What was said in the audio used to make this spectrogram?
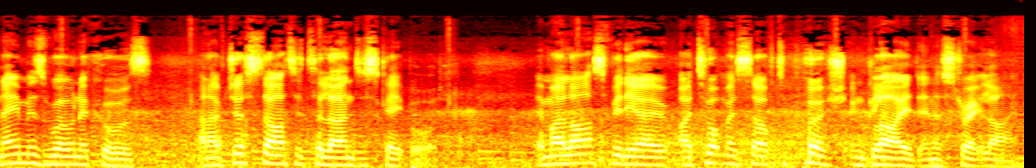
name is Will Nichols and I've just started to learn to skateboard. In my last video, I taught myself to push and glide in a straight line.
